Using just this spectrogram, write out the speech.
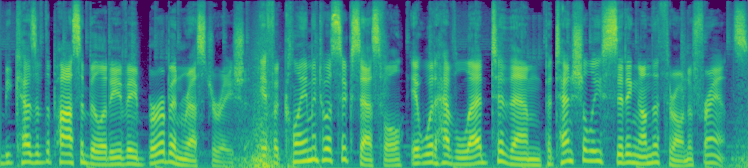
because of the possibility of a Bourbon restoration. If a claimant was successful, it would have led to them potentially sitting on the throne of France.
